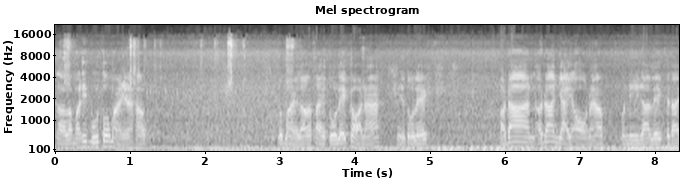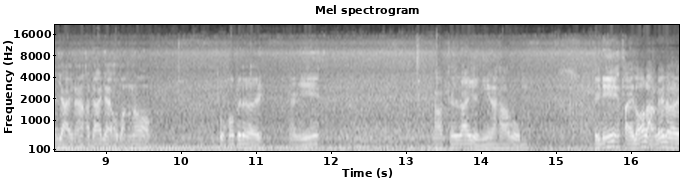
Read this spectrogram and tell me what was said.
เราเรามาที่บูธตัวใหม่นะครับ ตัวใหม่เราก็ใส่ตัวเล็กก่อนนะเนี่ยตัวเล็ก เอาด้านเอาด้านใหญ่ออกนะครับ วันนี้ด้านเล็กกับด้านใหญ่นะเอาด้านใหญ่ออกมาข้างนอกส่งเข้าไปเลย อย่างนี้ ครับใช้ได้อย่างนี้นะครับผมทีนี้ใส่ล้อหลังได้เลย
